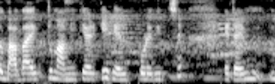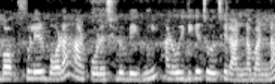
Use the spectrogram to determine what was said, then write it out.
তো বাবা একটু মামিকে আর কি হেল্প করে দিচ্ছে। এটাই বক ফুলের বড়া আর করেছিল বেগুনি। আর ওইদিকে চলছে রান্না বান্না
